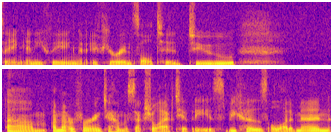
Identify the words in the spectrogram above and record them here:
saying anything if you're insulted to. Um, I'm not referring to homosexual activities because a lot of men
